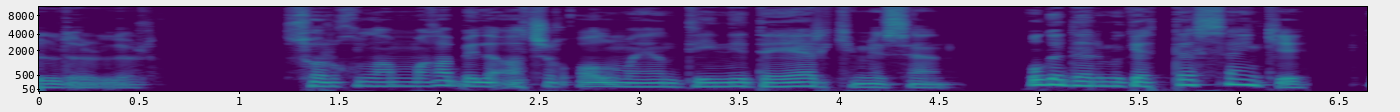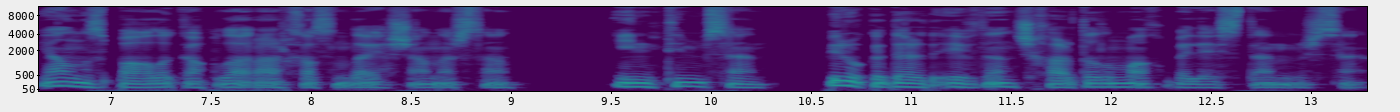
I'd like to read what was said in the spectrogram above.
öldürülür. Sorğulanmağa belə açıq olmayan dini dəyər kimisən. O qədər müqəddəssən ki, yalnız bağlı qapılar arxasında yaşanırsan intimsən, bir o qədər də evdən çıxardılmaq belə istənmirsən.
